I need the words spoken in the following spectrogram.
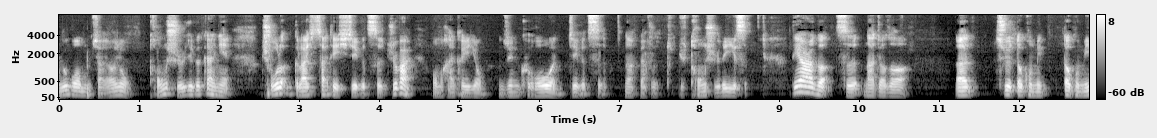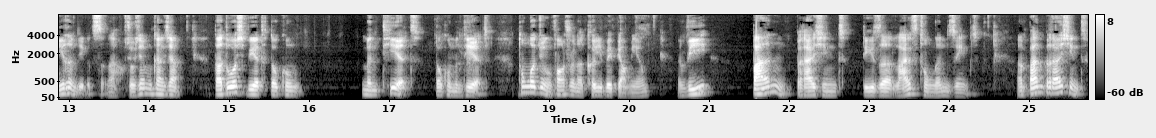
如果我们想要用同时这个概念，除了 gleichzeitig 这个词之外，我们还可以用 synchron 这个词，那表示同时的意思。第二个词那叫做呃是 document，document 这个词。那首先我们看一下，dadurch wird dokumentiert，dokumentiert。通过这种方式呢，可以被表明 we bahnbrechend diese Leistungen sind。嗯，bahnbrechend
